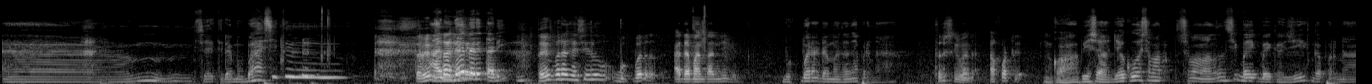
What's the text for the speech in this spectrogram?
Ehm, saya tidak mau bahas itu tapi sih- dari tadi. Tapi pernah gak sih lu bukber ada mantannya gitu? Bukber ada mantannya pernah. Terus gimana? Awkward gak? enggak bisa aja. Gue sama sama mantan sih baik baik aja. Nggak pernah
